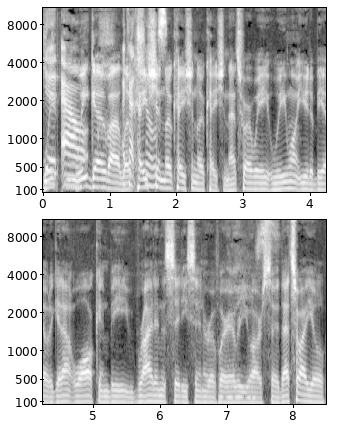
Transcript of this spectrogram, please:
we- Get out. We go by location, location, location. That's where we we want you to be able to get out and walk and be right in the city center of wherever you are. So that's why you'll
